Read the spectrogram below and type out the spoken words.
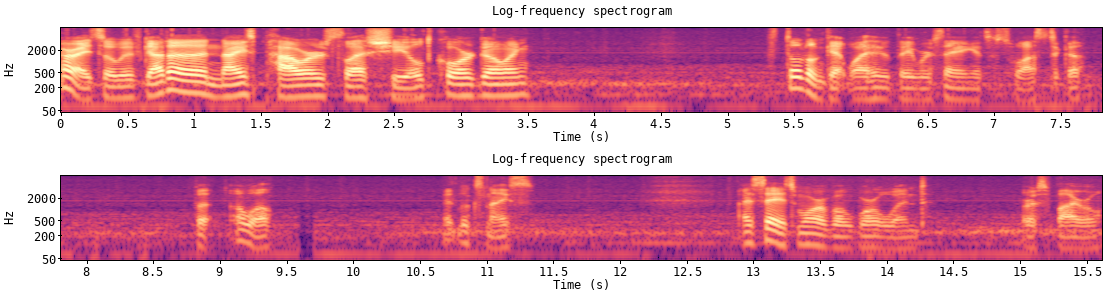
Alright, so we've got a nice power slash shield core going. Still don't get why they were saying it's a swastika but oh well. It looks nice. I say it's more of a whirlwind or a spiral.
